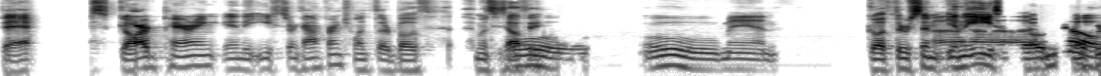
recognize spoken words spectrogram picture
best guard pairing in the Eastern Conference once they're both once he's healthy. Oh man, go through some in the East. Uh, no,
